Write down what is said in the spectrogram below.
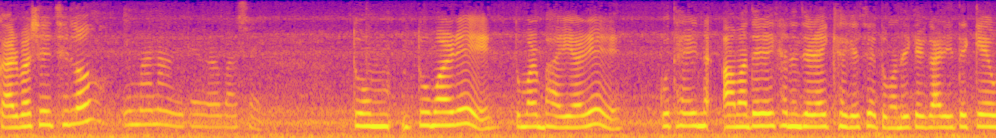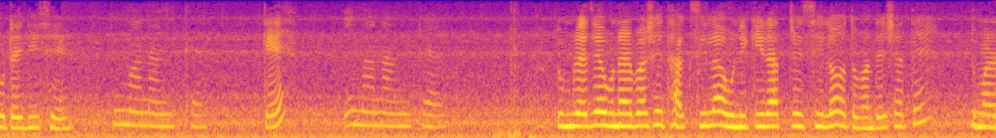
কার বাসায় ছিল? তোমারে তোমার ভাইয়ারে? কোথায় আমাদের এখানে যে রেখে গেছে তোমাদেরকে গাড়িতে কে উঠাই দিছে? কে? তোমরা যে ওনার বাসায় থাকছিলা উনি কি রাত্রে ছিল তোমাদের সাথে? তোমার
